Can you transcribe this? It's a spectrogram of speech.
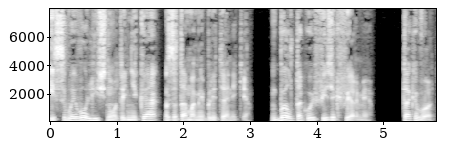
из своего личного тайника за томами Британики, был такой физик в ферме. Так вот,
